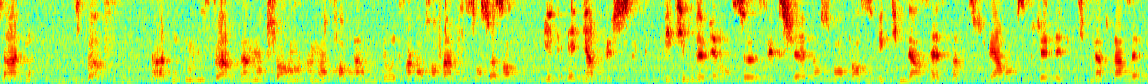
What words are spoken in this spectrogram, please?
ça raconte une histoire. Ça raconte une histoire d'un enfant, un enfant parmi d'autres, un enfant parmi 160 000 et bien plus, victime de violences sexuelles dans son enfance, victime d'inceste particulièrement, parce que j'ai été victime d'un inceste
